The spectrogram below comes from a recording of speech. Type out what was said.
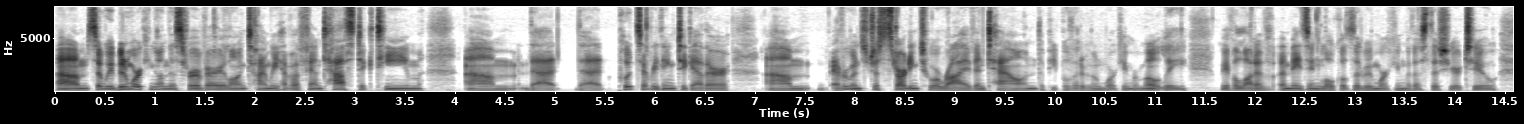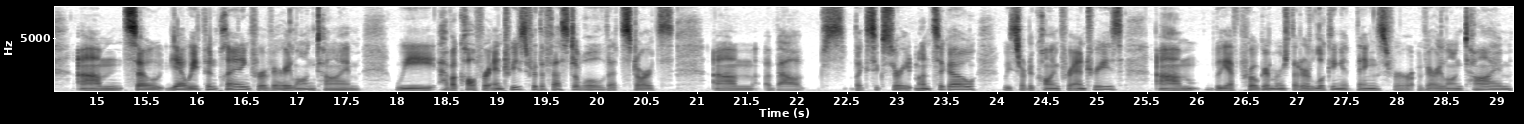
Um, so we've been working on this for a very long time. We have a fantastic team um, that that puts everything together. Um, everyone's just starting to arrive in town. The people that have been working remotely. We have a lot of amazing locals that have been working with us this year too. Um, so yeah, we've been planning for a very long time. We have a call for entries for the festival that starts um, about like six or eight months ago. We started calling for entries. Um, we have programmers that are looking at things for a very long time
